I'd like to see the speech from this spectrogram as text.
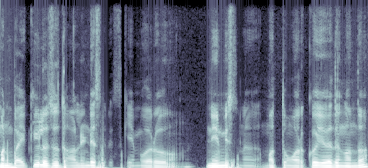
మన బైక్ వ్యూలో చూద్దాం. ఆల్ ఇండియా సర్వీస్ స్కీమ్ వారు నిర్మిస్తున్న మొత్తం వర్క్ ఏ విధంగా ఉందో.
